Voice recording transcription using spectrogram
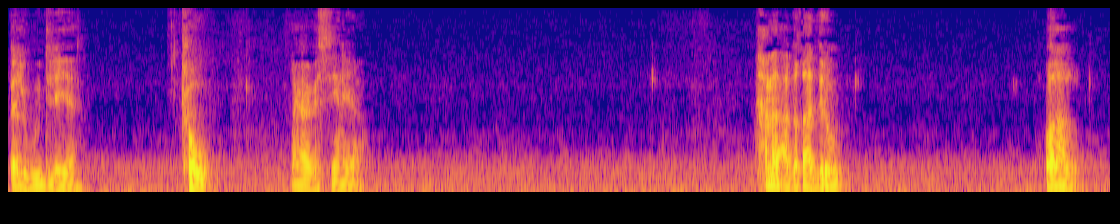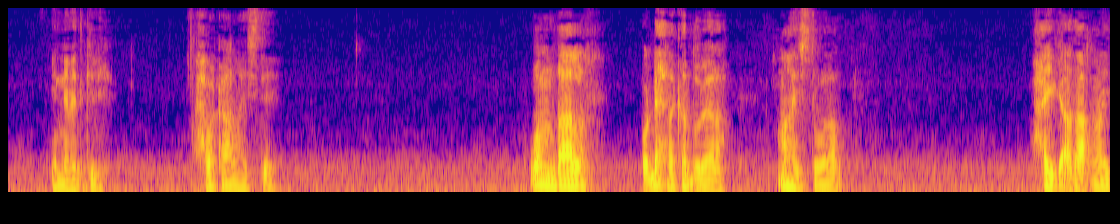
baa laguu dilayaa. Kow lagaaga siinayaa. Maxamed cabdiqaadirow walaal i nabadgeli waxba kaama haystee. One dollar oo dhexda ka duleela ma haysto walaal. Waxayga adaa cunay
